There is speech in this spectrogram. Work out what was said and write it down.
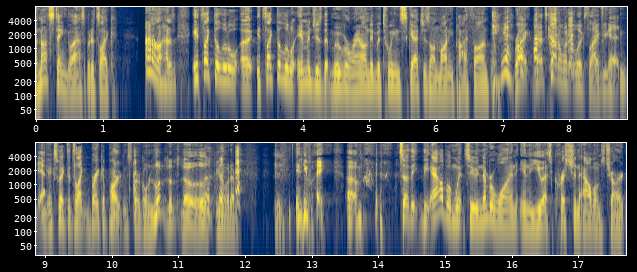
not stained glass, but it's like. I don't know how to. It's like the little. Uh, it's like the little images that move around in between sketches on Monty Python, right? That's kind of what it looks like. you, yeah. you expect it to like break apart and start going, "Look, look, look," you know, whatever. anyway, um, so the, the album went to number one in the U.S. Christian albums chart,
